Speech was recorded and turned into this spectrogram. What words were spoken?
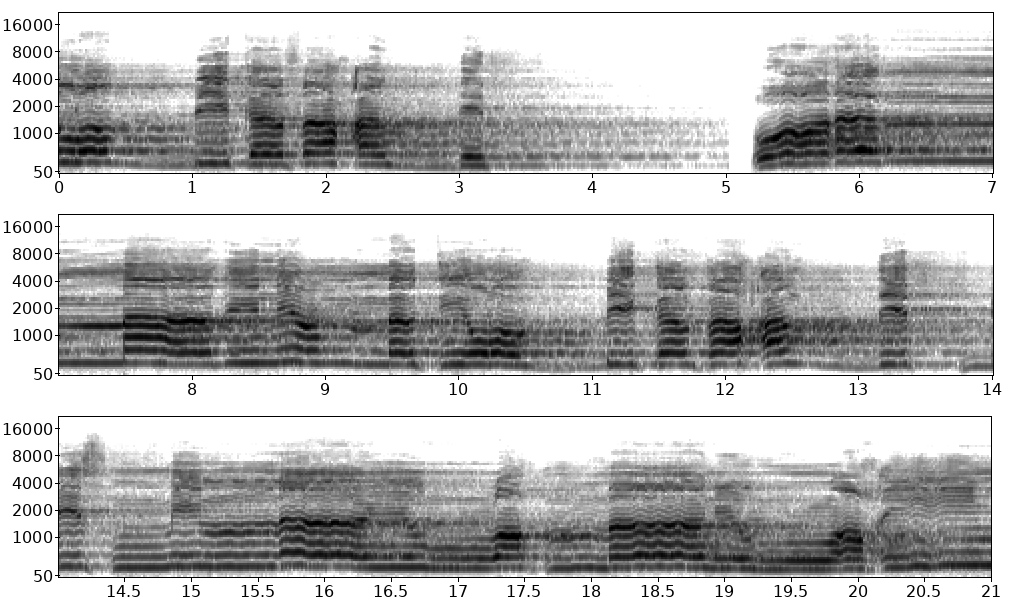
ربك فحدث. وأما بنعمة ربك فحدث. بسم الله الرحمن الرحيم.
